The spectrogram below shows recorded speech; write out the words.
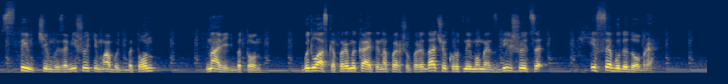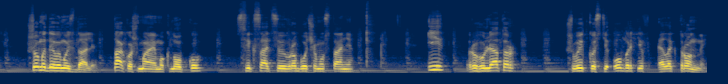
з тим, чим ви замішуєте, мабуть, бетон, навіть бетон. Будь ласка, перемикайте на першу передачу, крутний момент збільшується і все буде добре. Що ми дивимось далі? Також маємо кнопку з фіксацією в робочому стані і регулятор швидкості обертів електронний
